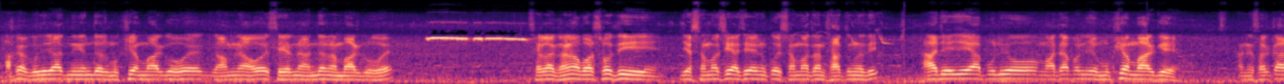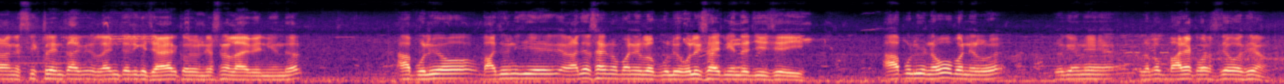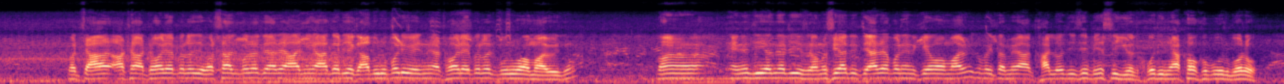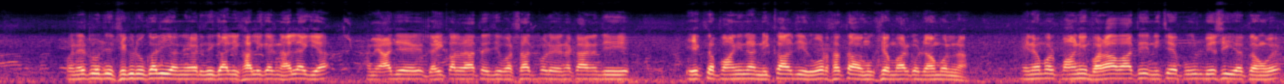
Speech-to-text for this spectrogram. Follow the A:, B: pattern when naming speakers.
A: આખા ગુજરાતની અંદર મુખ્ય માર્ગો હોય, ગામના હોય, શહેરના અંદરના માર્ગો હોય. છેલ્લા ઘણા વર્ષોથી જે સમસ્યા છે એનું કોઈ સમાધાન થતું નથી. આજે જે આ પુલિયો માધાપર જે મુખ્ય માર્ગે અને સરકાર આને સિક્સ લેન લાઇન તરીકે જાહેર કર્યો નેશનલ હાઈવેની અંદર. આ પુલીઓ બાજુની જે રાજસ્થાનનો બનેલો પુલિયો, ઓલી સાઈડની અંદર જે છે એ આ પુલીઓ નવો બનેલો હોય, જોકે એને લગભગ બારેક વર્ષ જેવો થયો. પણ ચાર આઠ અઠવાડિયા પહેલાં જે વરસાદ પડ્યો ત્યારે આની આગળ જે ગાબડું પડ્યું એને અઠવાડિયા પહેલાં જ પૂરવામાં આવ્યું હતું. પણ એને જે અંદર જે સમસ્યા હતી ત્યારે પણ એને કહેવામાં આવ્યું કે ભાઈ તમે આ ખાલો જે છે બેસી ગયો ખોદી નાખો પૂર ભરો. પણ એટલું જે થીગડું કરી અને અડધી ગાડી ખાલી કરીને હાલ્યા ગયા. અને આજે ગઈકાલ રાતે જે વરસાદ પડ્યો એના કારણે જે એક તો પાણીના નિકાલ જે રોડ થતા મુખ્ય માર્ગો ડામરના, એના પર પાણી ભરાવાથી નીચે પૂર બેસી જતા હોય.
